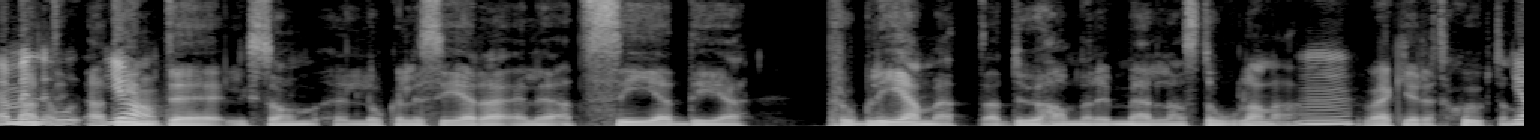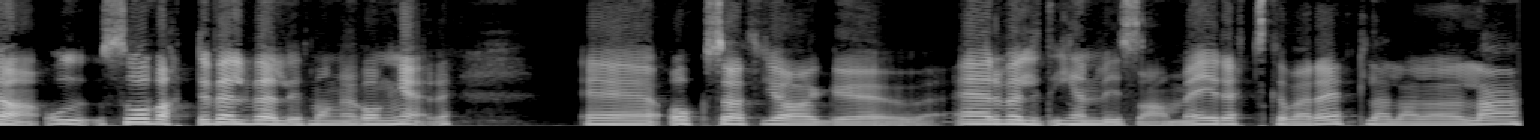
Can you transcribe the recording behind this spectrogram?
ja men att att ja. inte liksom lokalisera eller att se det problemet att du hamnar mellan stolarna. Mm. Det verkar ju rätt sjukt ändå. Ja, och så vart det väl väldigt många gånger. Eh, också att jag eh, är väldigt envis av mig. Rätt ska vara rätt, la la la la.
